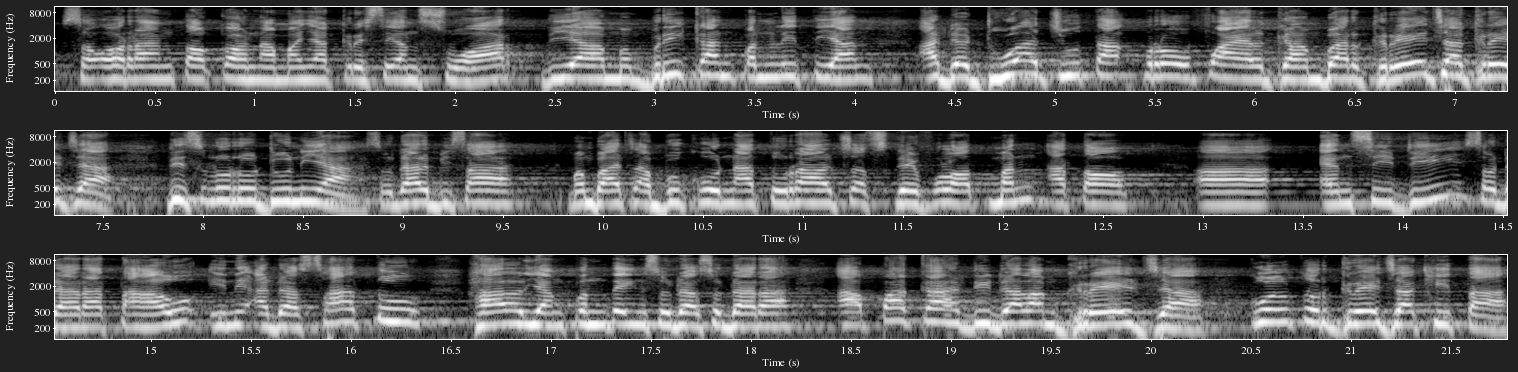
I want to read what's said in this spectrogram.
Seorang tokoh namanya Christian Swart, dia memberikan penelitian ada 2 juta profil gambar gereja-gereja di seluruh dunia. Saudara bisa membaca buku Natural Church Development atau uh, eh, NCD, saudara tahu ini ada satu hal yang penting saudara-saudara, apakah di dalam gereja, kultur gereja kita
